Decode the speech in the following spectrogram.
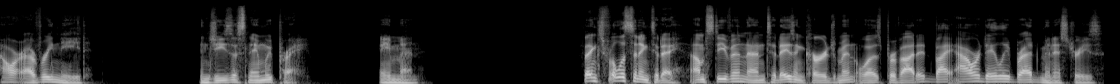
our every need. In Jesus' name we pray. Amen. Thanks for listening today. I'm Stephen, and today's encouragement was provided by Our Daily Bread Ministries.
